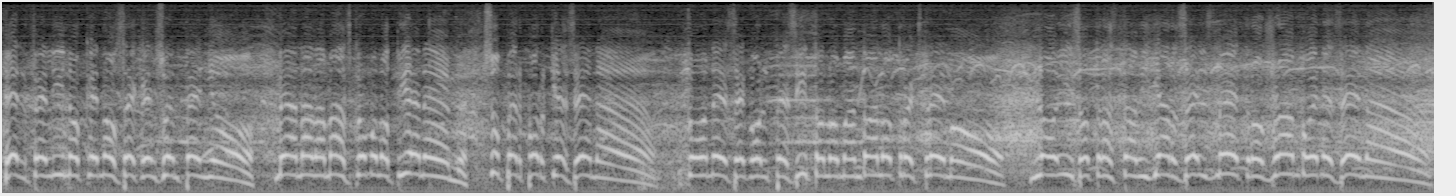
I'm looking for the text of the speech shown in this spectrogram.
El felino que no ceja en su empeño. Vea nada más cómo lo tienen. Super porque escena. Con ese golpecito lo mandó al otro extremo. Lo hizo trastabillar seis metros. Rambo en escena.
